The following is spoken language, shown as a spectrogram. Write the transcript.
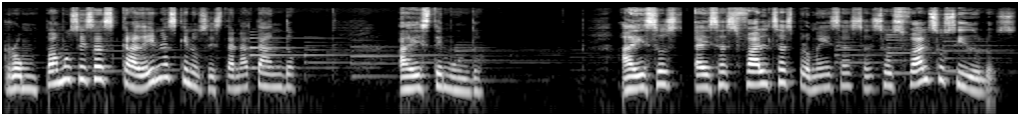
rompamos esas cadenas que nos están atando a este mundo, a, esos, a esas falsas promesas, a esos falsos ídolos,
